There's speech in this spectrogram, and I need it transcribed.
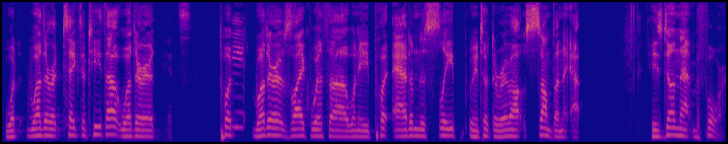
what whether it takes their teeth out, whether it it's put Yeah. whether it's like with uh when he put Adam to sleep when he took the rib out, something. uh, He's done that before.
